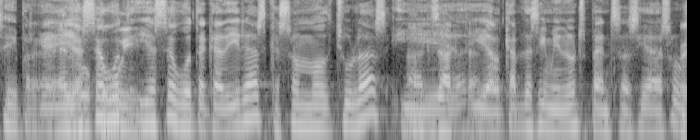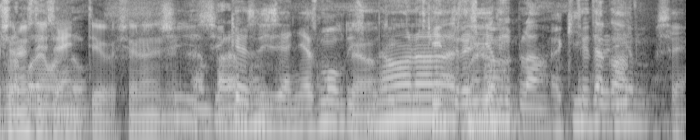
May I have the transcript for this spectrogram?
Sí, perquè és jo he, el que segut, jo he segut a cadires que són molt xules i, Exacte. i al cap de 5 minuts penses ja Però això no és disseny, tio. Això no és... Sí, sí que és disseny, és molt discutible. No, no, Aquí és discutible. Aquí entraríem... Sí.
